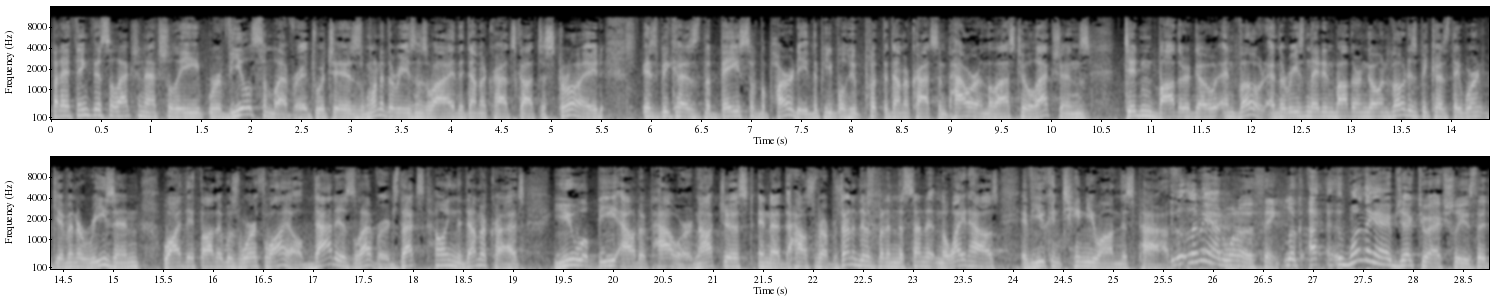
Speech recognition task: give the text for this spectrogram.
But I think this election actually reveals some leverage, which is one of the reasons why the Democrats got destroyed is because the base of the party, the people who put the Democrats in power in the last two elections, didn't bother to go and vote. And the reason they didn't bother and go and vote is because they weren't given a reason why they thought it was worthwhile. That is leverage. That's telling the Democrats you will be out of power, not just in uh, the House of Representatives, but in the Senate and the White House if you continue on this path. Let me add one other thing. Look, I, uh, one thing I object to actually is that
